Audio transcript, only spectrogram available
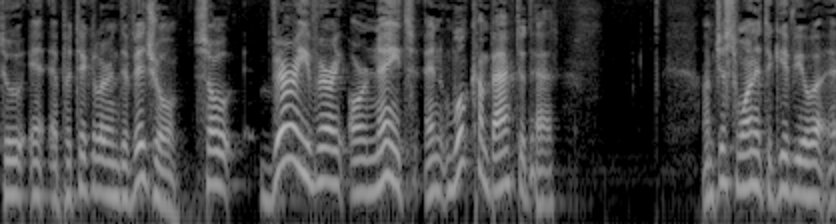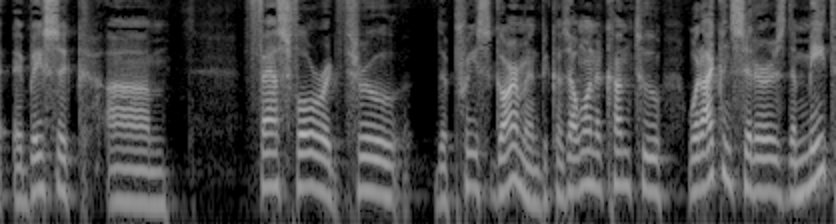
to a, particular individual. So, very, very ornate, and we'll come back to that. I just wanted to give you a, a basic um, fast forward through the priest's garment because I want to come to what I consider is the meat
